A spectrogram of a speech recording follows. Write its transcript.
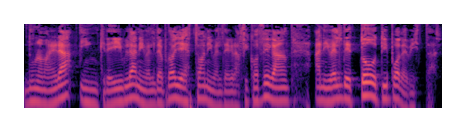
de una manera increíble a nivel de proyectos, a nivel de gráficos de Gantt, a nivel de todo tipo de vistas.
